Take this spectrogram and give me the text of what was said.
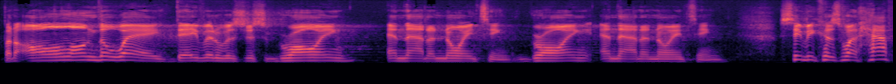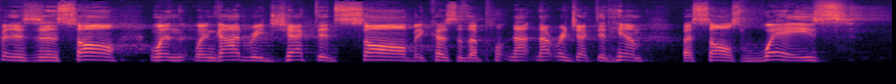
But all along the way, David was just growing and that anointing, growing and that anointing. See, because what happened is in Saul, when, when God rejected Saul because of the, not, not rejected him, but Saul's ways,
